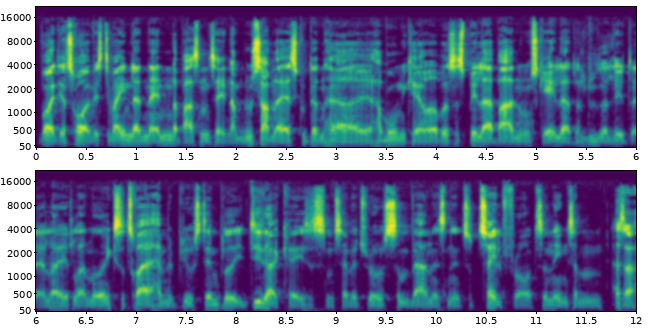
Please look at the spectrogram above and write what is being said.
Hvor at jeg tror, at hvis det var en eller anden anden, der bare sådan sagde, men nu samler jeg sgu den her øh, harmonika op, og så spiller jeg bare nogle skalaer, der lyder lidt, eller et eller andet, ikke? Så tror jeg, at han vil blive stemplet i de der kredse, som Savage Rose, som værende sådan en total fraud, sådan en som, altså,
